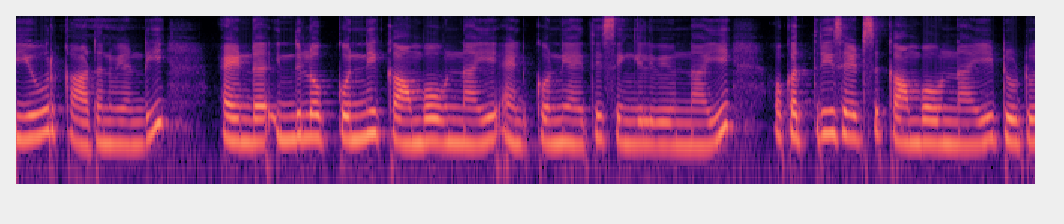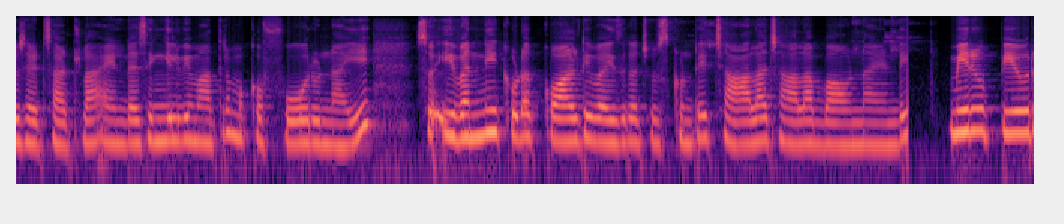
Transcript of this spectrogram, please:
ప్యూర్ కాటన్వి అండి. అండ్ ఇందులో కొన్ని కాంబో ఉన్నాయి అండ్ కొన్ని అయితే సింగిల్వి ఉన్నాయి. ఒక త్రీ సెట్స్ కాంబో ఉన్నాయి టూ టూ సెట్స్ అట్లా అండ్ సింగిల్వి మాత్రం ఒక ఫోర్ ఉన్నాయి. సో ఇవన్నీ కూడా క్వాలిటీ వైజ్గా చూసుకుంటే చాలా చాలా బాగున్నాయండి. మీరు ప్యూర్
